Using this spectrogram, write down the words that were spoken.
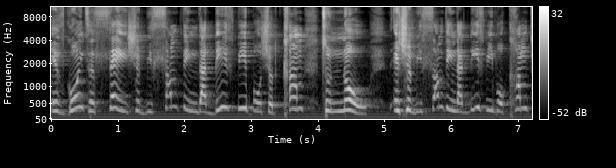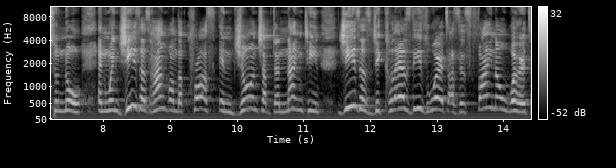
is going to say should be something that these people should come to know. It should be something that these people come to know. And when Jesus hung on the cross in John chapter 19, Jesus declares these words as his final words.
